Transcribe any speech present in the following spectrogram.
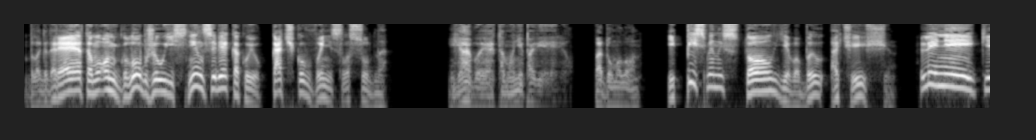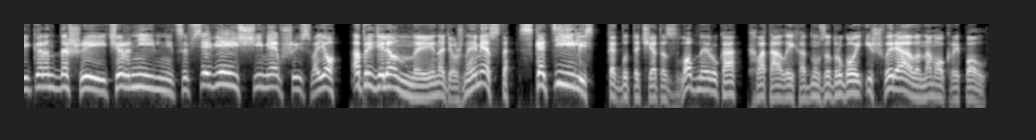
благодаря этому он глубже уяснил себе, какую качку вынесло судно. «Я бы этому не поверил», — подумал он. И письменный стол его был очищен. Линейки, карандаши, чернильница, все вещи, имевшие свое определенное и надежное место, скатились, как будто чья-то злобная рука хватала их одну за другой и швыряла на мокрый пол.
